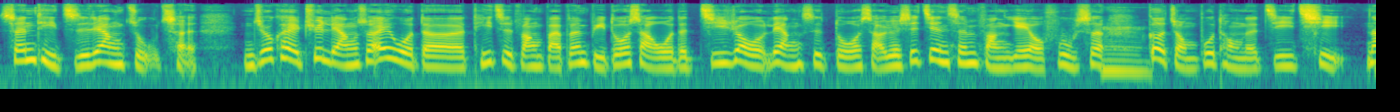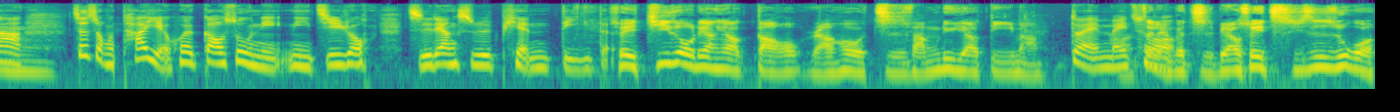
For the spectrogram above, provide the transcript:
身体质量组成，你就可以去量说，哎，我的体脂肪百分比多少，我的肌肉量是多少？有些健身房也有附设各种不同的机器，那这种它也会告诉你，你肌肉质量是不是偏低的？所以肌肉量要高，然后脂肪率要低吗？对，没错，指标。所以其实如果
